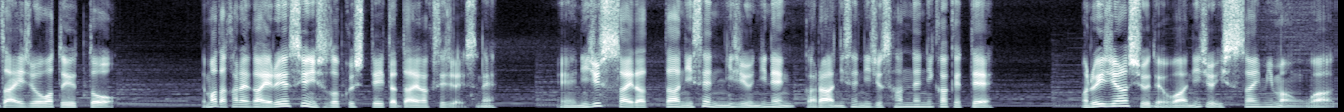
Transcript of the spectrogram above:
罪状はというと、まだ彼が LSU に所属していた大学生時代ですね。20歳だった2022年から2023年にかけて、ルイジアナ州では21歳未満は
